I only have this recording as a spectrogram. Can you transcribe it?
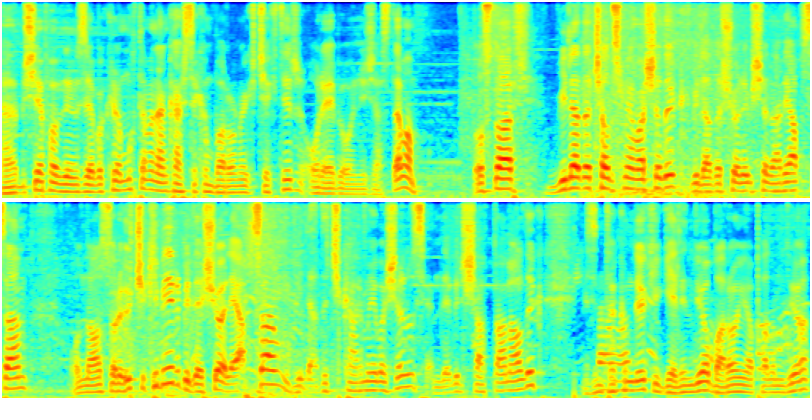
Ee, bir şey yapabilir miyiz diye bakıyorum. Muhtemelen kaç takım barona gidecektir. Oraya bir oynayacağız. Tamam. Dostlar villada çalışmaya başladık. Villada şöyle bir şeyler yapsam. Ondan sonra 3-2-1 bir de şöyle yapsam Villada çıkarmayı başarırız. Hem de bir şattan aldık. Bizim takım diyor ki gelin diyor baron yapalım diyor.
